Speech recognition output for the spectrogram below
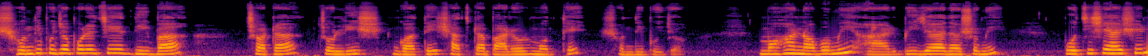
সন্ধি পুজো পড়েছে দিবা ছটা চল্লিশ গতে সাতটা বারোর মধ্যে সন্ধি পুজো। মহানবমী আর বিজয়া দশমী পঁচিশে আশ্বিন,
